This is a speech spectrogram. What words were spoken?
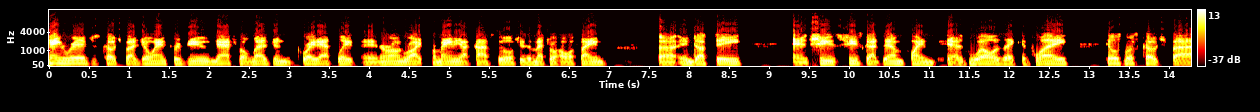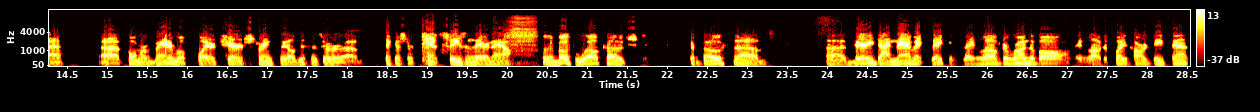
Ridge is coached by Joanne Trevue, natural legend, great athlete in her own right from Antioch High School. She's a Metro Hall of Fame uh, inductee, and she's she's got them playing as well as they can play. Hillsboro's coached by uh, former Vanderbilt player Cherish Stringfield. This is her, uh, I think it's her tenth season there now. So they're both well coached. They're both um, uh, very dynamic. They can they love to run the ball. They love to play hard defense.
